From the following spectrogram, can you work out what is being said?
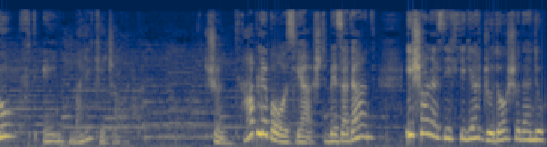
گفت ای ملک جان چون تبل بازگشت بزدند ایشان از یکدیگر جدا شدند و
